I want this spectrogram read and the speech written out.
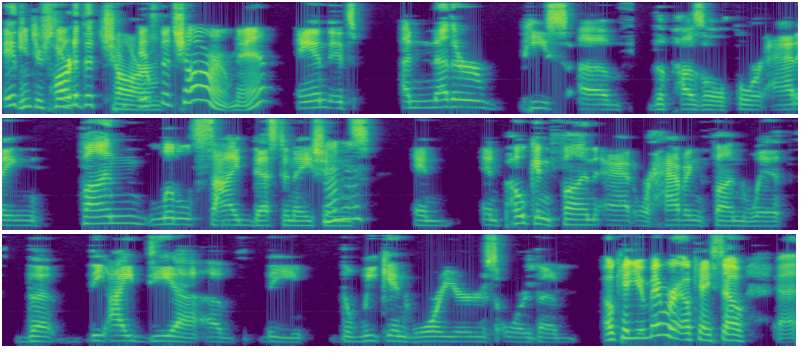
It's Interesting. part of the charm. it's the charm, man. and it's another piece of the puzzle for adding fun little side destinations and and poking fun at or having fun with the the idea of the the weekend warriors or the Okay, you remember? Okay, so uh,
